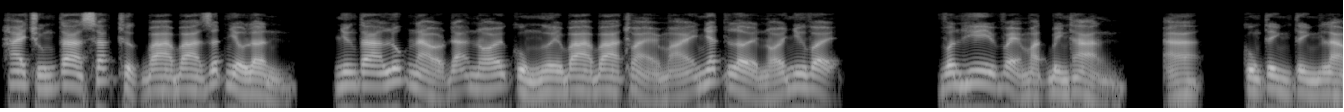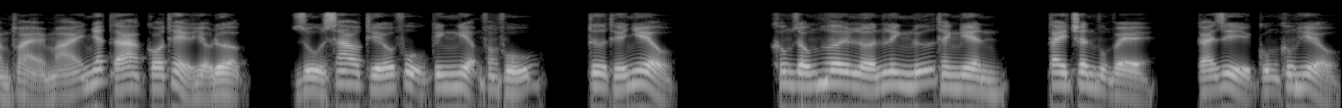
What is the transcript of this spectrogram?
hai chúng ta xác thực ba ba rất nhiều lần, nhưng ta lúc nào đã nói cùng ngươi ba ba thoải mái nhất lời nói như vậy. Vân Hy vẻ mặt bình thản, à, cùng tình tình làm thoải mái nhất ta có thể hiểu được, dù sao thiếu phụ kinh nghiệm phong phú, tư thế nhiều. Không giống hơi lớn linh nữ thanh niên, tay chân vụ về, cái gì cũng không hiểu.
